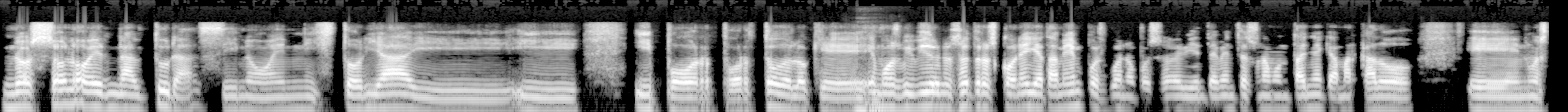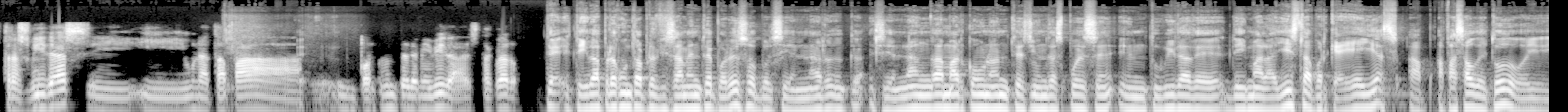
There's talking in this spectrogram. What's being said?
no solo en altura, sino en historia y, y por, por, todo lo que hemos vivido nosotros con ella también, pues bueno, pues evidentemente es una montaña que ha marcado eh, nuestras vidas y, una etapa importante de mi vida, está claro. Te, te iba a preguntar precisamente por eso, pues si el, si el Nanga marcó un antes y un después en, en tu vida de, de, himalayista, porque ella ha, ha pasado de todo y,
